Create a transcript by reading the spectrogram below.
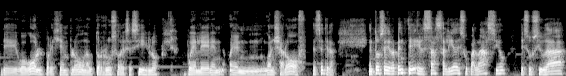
de Gogol, por ejemplo, un autor ruso de ese siglo, pueden leer en, en Goncharov, etc. Entonces, de repente, el zar salía de su palacio, de su ciudad,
